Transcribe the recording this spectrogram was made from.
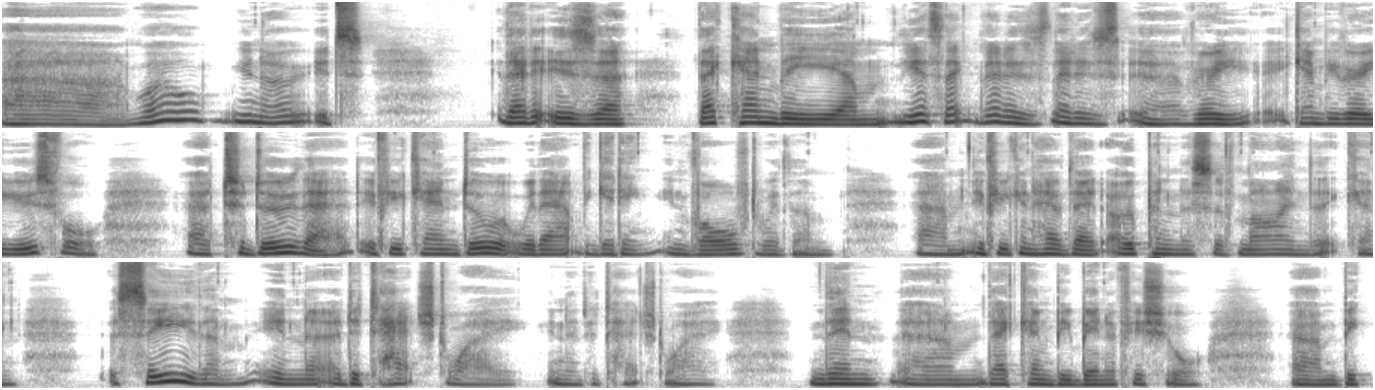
Ah, well, you know, it's that is uh, that can be um, yes, that that is that is uh, very it can be very useful uh, to do that if you can do it without getting involved with them. Um, if you can have that openness of mind that can see them in a detached way, in a detached way, then um, that can be beneficial. Um, be,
